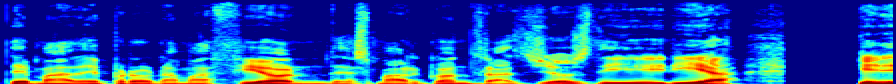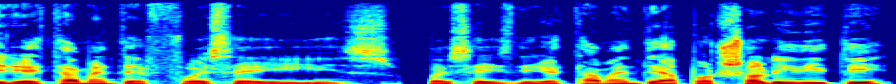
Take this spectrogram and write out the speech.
tema de programación de smart contracts, yo os diría que directamente fueseis, fueseis directamente a por Solidity.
